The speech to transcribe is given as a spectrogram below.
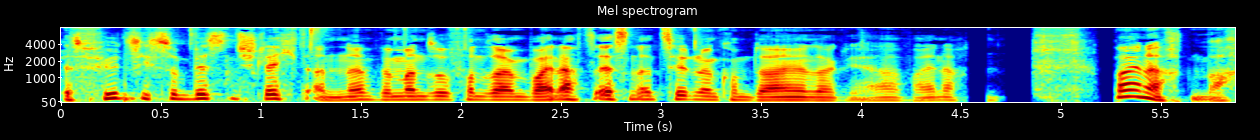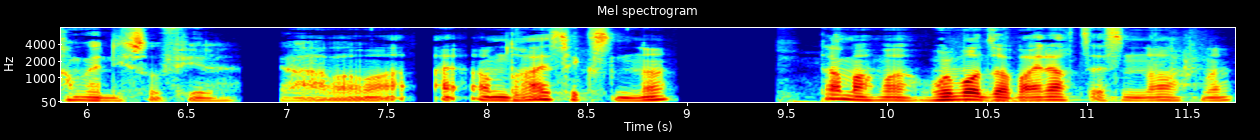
es fühlt sich so ein bisschen schlecht an, ne? Wenn man so von seinem Weihnachtsessen erzählt und dann kommt Daniel und sagt, ja, Weihnachten, Weihnachten machen wir nicht so viel. Ja, aber mal am 30. ne? Da machen wir, holen wir unser Weihnachtsessen nach, ne?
